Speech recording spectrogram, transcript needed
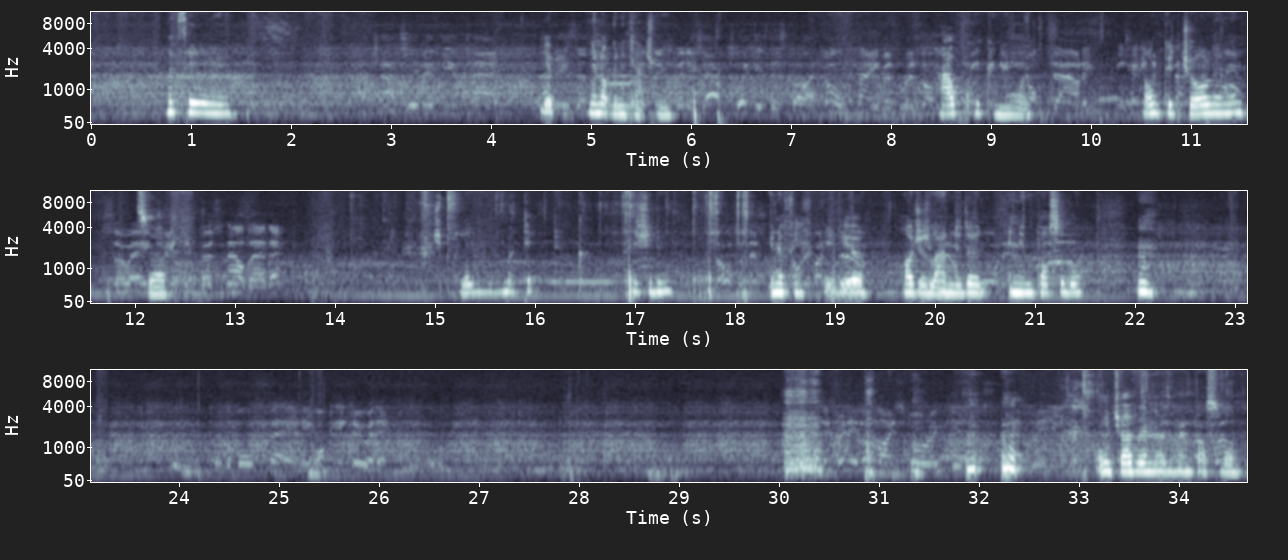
Maxi. Yep, you're not going to catch me. How quick am I? I'm controlling him. So just play with my tactic. As you do. In a FIFA video, I just landed an, an impossible. Mm. got the ball fairly. What can he do with it? Didn't really look like scoring. Really Going to try for another impossible.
